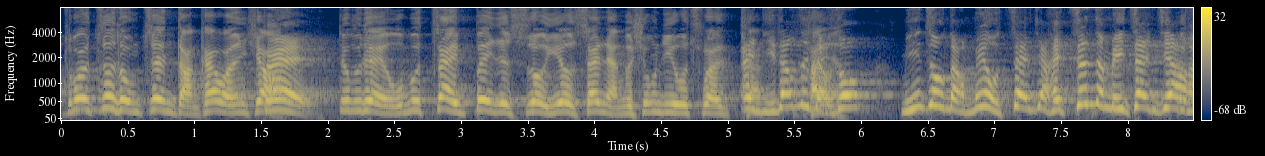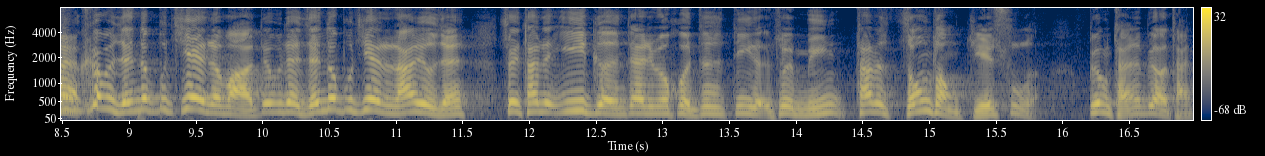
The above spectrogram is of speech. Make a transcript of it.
怎么这种政党开玩笑？对，对不对？我们在背的时候也有三两个兄弟会出来。哎，你当时讲说。民众党没有战将，还真的没战将哎，根本人都不见了嘛，对不对？人都不见了，哪有人？所以他的一个人在那边混，这是第一个。所以民他的总统结束了，不用谈了，不要谈。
